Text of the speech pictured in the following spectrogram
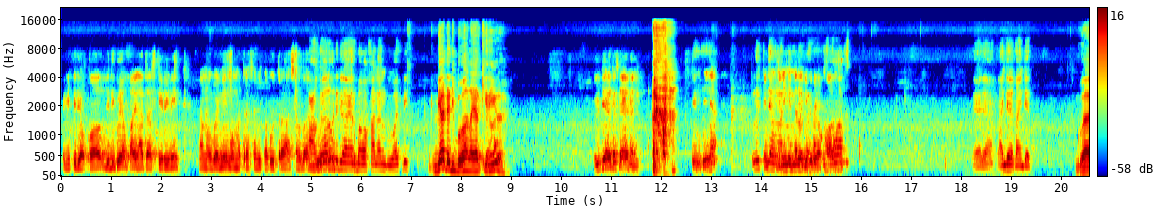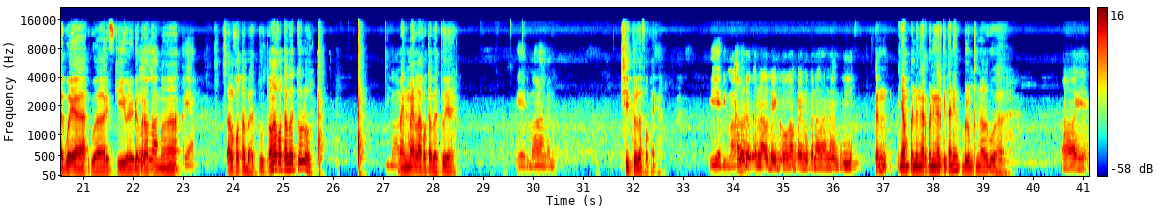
Lagi video call. Jadi gue yang paling atas kiri nih nama gue nih Muhammad Rasandika Putra asal Kagak lu Bandung. udah di layar bawah kanan gua dik. dia ada di bawah layar kiri gua. Lu di atas kanan. Intinya Lu Intinya jangan kita lagi video call. Ya udah, lanjut lanjut. Gua gua ya, gua Rifki Wireda Pratama. Oh, ya, Asal Kota Batu. Tau gak Kota Batu lo? Main-main lah Kota Batu ya. Iya di Malang kan. Di situ lah pokoknya. Iya di Malang. kan udah kenal bego ngapain lu kenalan lagi? Kan yang pendengar-pendengar kita nih belum kenal gua. Oh iya.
